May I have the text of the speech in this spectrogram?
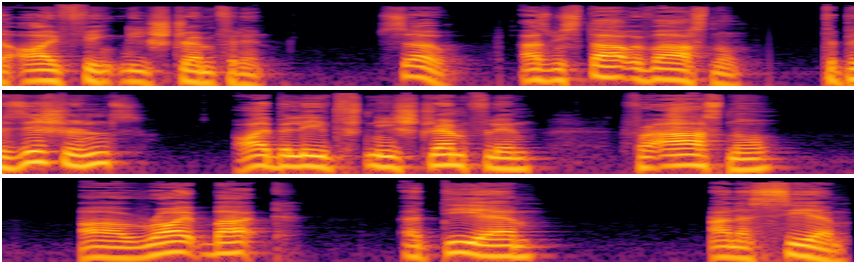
that I think need strengthening. So, as we start with Arsenal, the positions I believe need strengthening for Arsenal are a right back, a DM, and a CM.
